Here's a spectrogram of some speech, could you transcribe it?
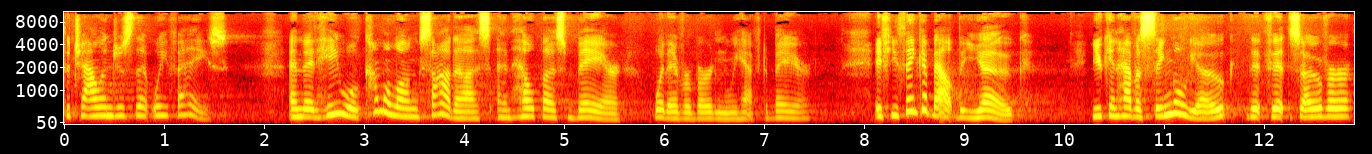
the challenges that we face, and that he will come alongside us and help us bear whatever burden we have to bear. If you think about the yoke, you can have a single yoke that fits over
